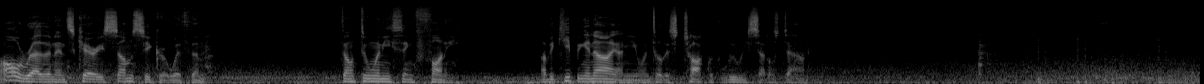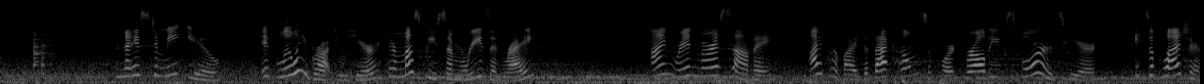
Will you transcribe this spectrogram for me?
All Revenants carry some secret with them. Don't do anything funny. I'll be keeping an eye on you until this talk with Louis settles down. Nice to meet you. If Louis brought you here, there must be some reason, right? I'm Rin Murasame. I provide the back home support for all the explorers here. It's a pleasure.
